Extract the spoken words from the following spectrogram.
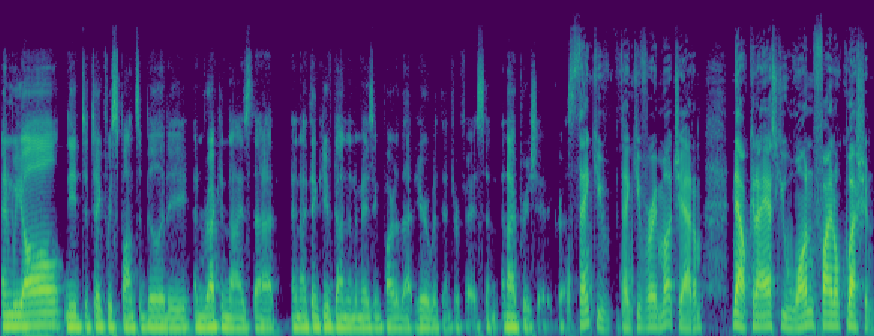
and we all need to take responsibility and recognize that. And i think you've done an amazing part of that here with interface. And, and i appreciate it chris. Well, thank you. Thank you very much adam. Now can i ask you one final question?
